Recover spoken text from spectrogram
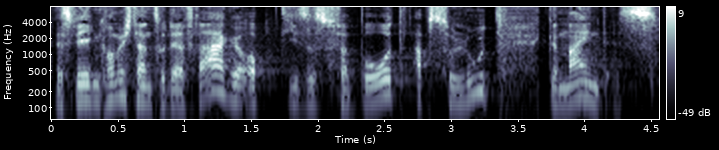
Deswegen komme ich dann zu der Frage, ob dieses Verbot absolut gemeint ist.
